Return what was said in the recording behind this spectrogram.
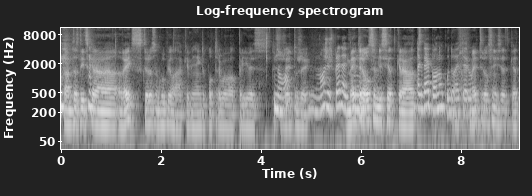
fantastická vec, ktorú som kúpila, keby niekto potreboval príves. No, je to, že môžeš predať. 1,80 krát... Tak daj ponuku do Eteru. 1,80 krát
